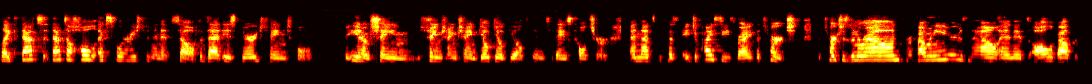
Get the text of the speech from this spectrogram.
Like that's that's a whole exploration in itself that is very shameful. You know shame shame shame shame guilt guilt guilt in today's culture. And that's because age of pisces right? The church. The church has been around for how many years now? And it's all about the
